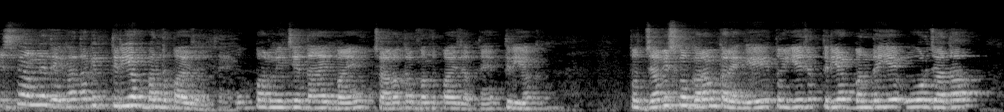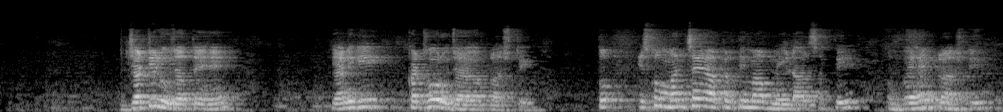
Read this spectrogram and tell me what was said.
इसमें हमने देखा था कि त्रियक बंद पाए जाते हैं। ऊपर, नीचे, दाएँ, बाएँ, चारों तरफ़ बंद पाए जाते हैं त्रियक। तो जब इसको गर्म करेंगे तो ये जो त्रियक बंद है, ये और ज़्यादा जटिल हो जाते हैं। यानी कि कठोर हो जाएगा प्लास्टिक। तो इसको मनचाही आकृति में आप नहीं डाल सकते। तो वह प्लास्टिक।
